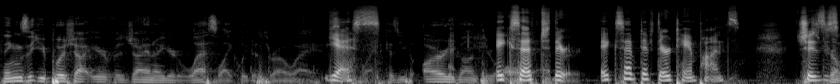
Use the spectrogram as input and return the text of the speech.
things that you push out your vagina, you're less likely to throw away. Yes. because you've already gone through. all except they're except if they're tampons. She's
